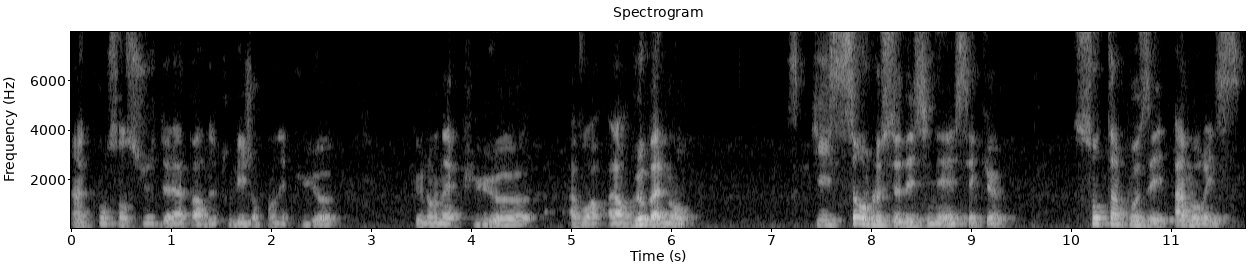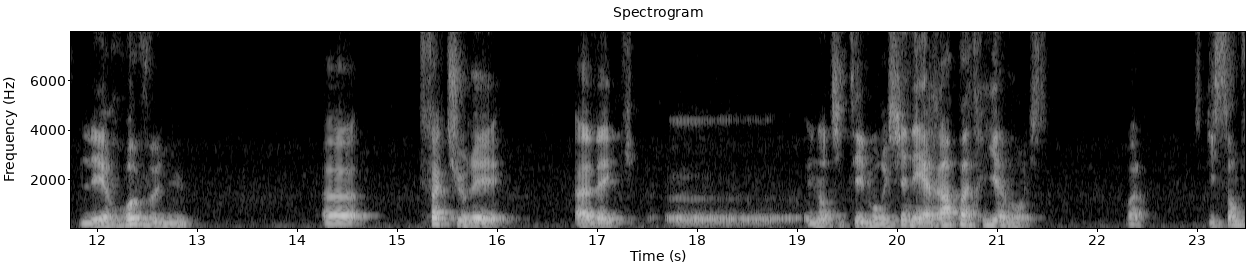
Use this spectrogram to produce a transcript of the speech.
un consensus de la part de tous les gens a pu, que l'on a pu avoir. Alors globalement, ce qui semble se dessiner, c'est que sont imposés à Maurice les revenus euh, facturés avec euh, une entité mauricienne et rapatriés à Maurice. Voilà. Ce qui semble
